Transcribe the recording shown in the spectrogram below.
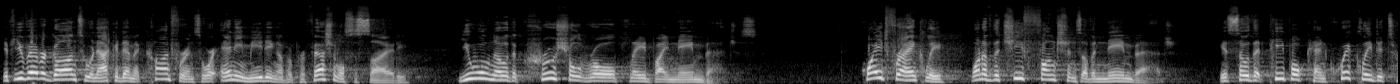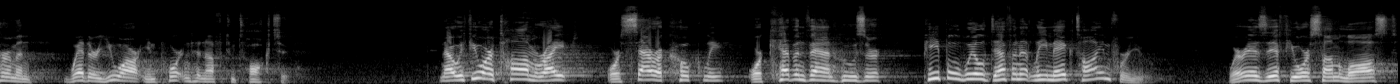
If you've ever gone to an academic conference or any meeting of a professional society, you will know the crucial role played by name badges. Quite frankly, one of the chief functions of a name badge is so that people can quickly determine whether you are important enough to talk to. Now, if you are Tom Wright or Sarah Coakley or Kevin Vanhoozer, people will definitely make time for you. Whereas if you're some lost,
